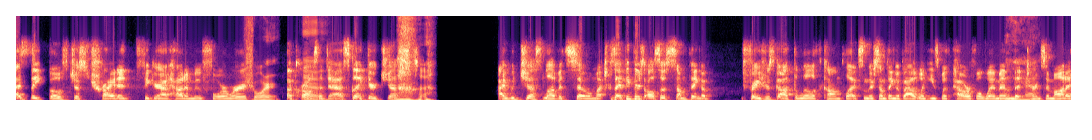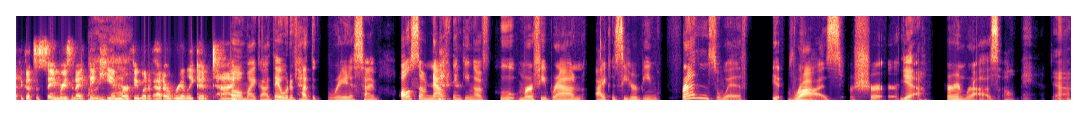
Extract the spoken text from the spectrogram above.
as they both just try to figure out how to move forward sure. across Yeah. a desk. Like they're just, I would just love it so much because I think there's also something. Of, Frasier's got the Lilith complex, and there's something about when he's with powerful women Oh, that yeah. turns him on. I think that's the same reason I oh, think he and. Murphy would have had a really good oh time. Oh my God, they would have had the greatest time. Also, now thinking of who Murphy Brown, I could see her being friends with it, Roz for sure. yeah. Her and Roz. Oh man, Yeah.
